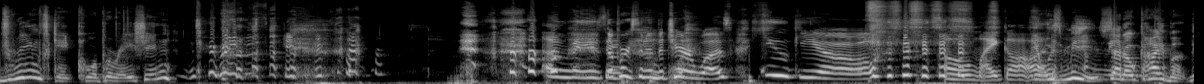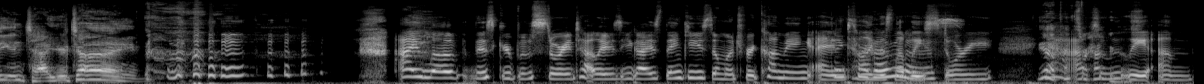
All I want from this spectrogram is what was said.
Dreamscape Corporation. Dreamscape. Amazing. The person in the chair was Yu-Gi-Oh. oh my god. It was me, Seto Kaiba, the entire time. I love this group of storytellers. You guys, thank you so much for coming and Thanks telling this lovely us. story. Yeah, thanks for us. absolutely. Um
